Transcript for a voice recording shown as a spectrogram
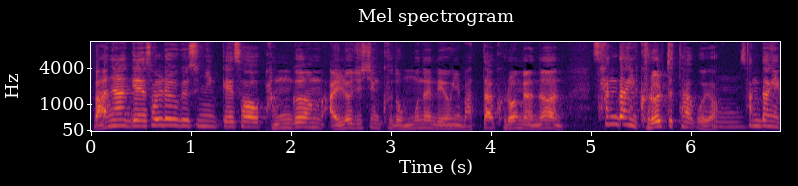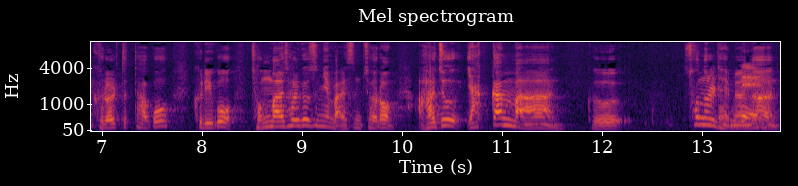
만약에 설대우 교수님께서 방금 알려주신 그 논문의 내용이 맞다 그러면은 상당히 그럴 듯하고요. 상당히 그럴 듯하고 그리고 정말 설 교수님 말씀처럼 아주 약간만 그 손을 대면은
